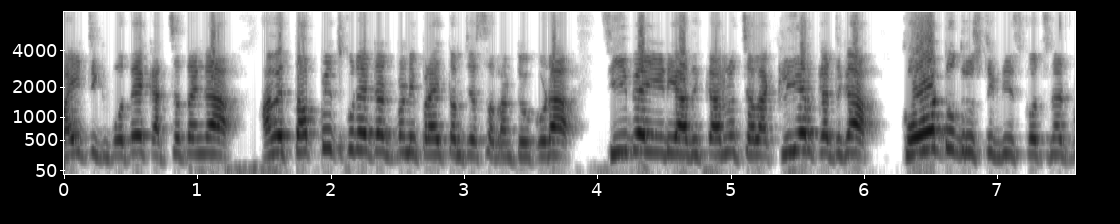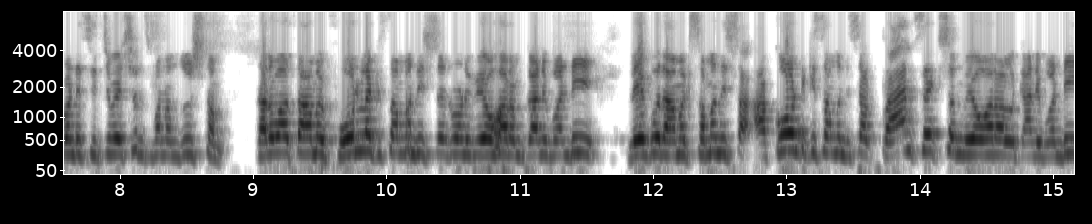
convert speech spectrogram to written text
బయటికి పోతే ఖచ్చితంగా ఆమె తప్పించుకునేటటువంటి ప్రయత్నం చేస్తుందంటూ కూడా సిబిఐ ఈడీ అధికారులు చాలా క్లియర్ కట్గా కోర్టు దృష్టికి తీసుకొచ్చినటువంటి సిచ్యువేషన్స్ మనం చూసినాం. తర్వాత ఆమె ఫోన్లకు సంబంధించినటువంటి వ్యవహారం కానివ్వండి లేకపోతే ఆమెకు సంబంధించిన అకౌంట్కి సంబంధించిన ట్రాన్సాక్షన్ వ్యవహారాలు కానివ్వండి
